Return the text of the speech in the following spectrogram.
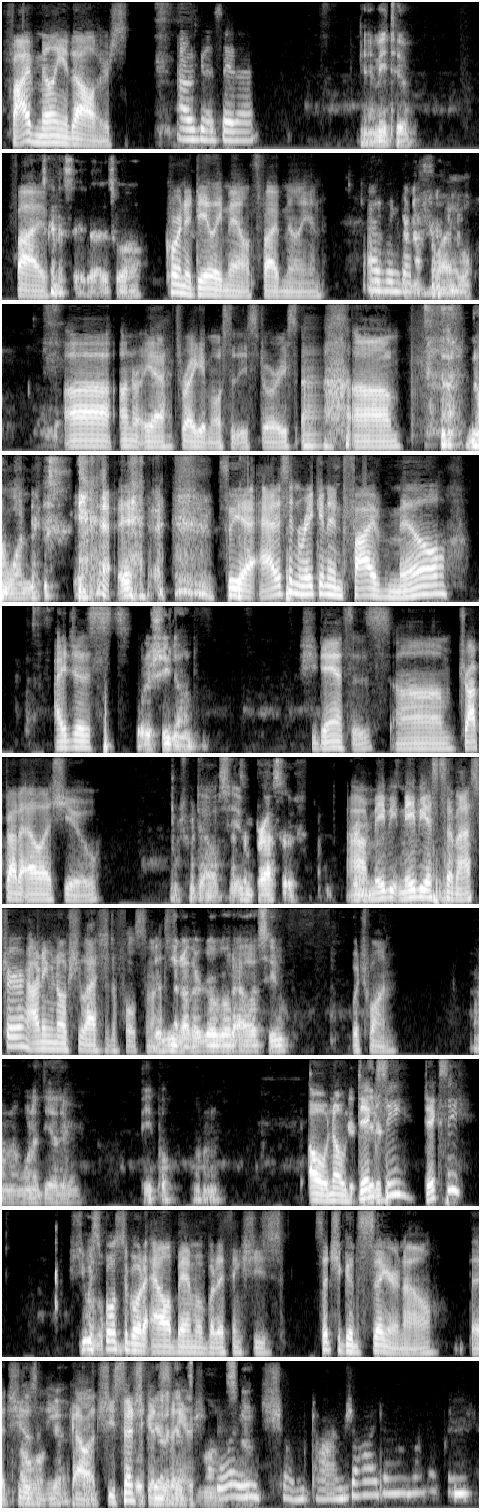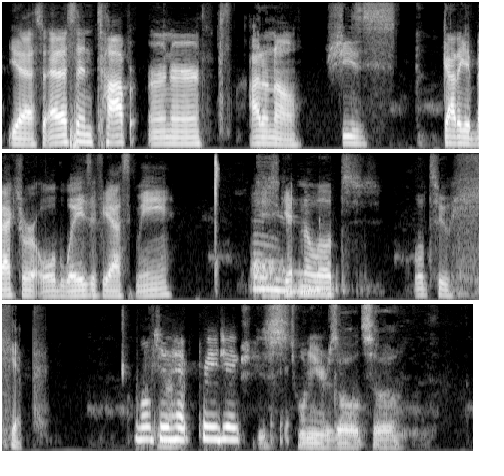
Five million dollars. I was gonna say that. Yeah, me too. Five. I was gonna say that as well. According to Daily Mail, it's five million. I think that's not reliable. Uh, unre- yeah, that's where I get most of these stories. um, no wonder. Yeah. so yeah, Addison raking in five mil. I just What has she done? she dances. Um, dropped out of LSU. Which went to That's LSU. impressive. Uh, maybe maybe a semester. I don't even know if she lasted a full semester. Doesn't that other girl go to LSU? Which one? I don't know. One of the other people. I don't know. Oh no, Your theater? Dixie. Dixie. She was Oh, supposed to go to Alabama, but I think she's such a good singer now that she Oh, doesn't need okay. college. She's such a She good had singer. hit song, so- Boy, sometimes I don't wanna be. Yeah, so Addison, top earner. I don't know. She's got to get back to her old ways, if you ask me. She's getting a Mm. little, t- little too hip. A little too hip for you, Jake. She's 20 years old, so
